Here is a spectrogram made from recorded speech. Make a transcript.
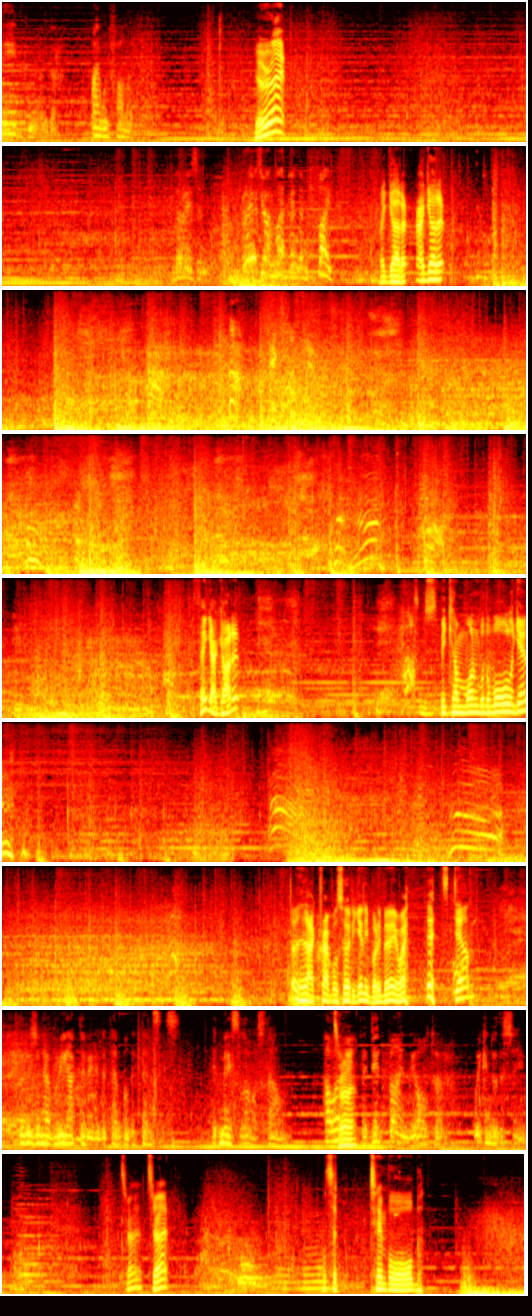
Lead, Commander. I will follow. All right. The reason. Raise your weapon and fight. I got it. I got it. I think I got it. To become one with the wall again. That crap was hurting anybody, but anyway, it's down. The Risen have reactivated the temple defenses. It may slow us down. However, right. they did find the altar. We can do the same. That's right, that's right. What's a temple orb?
